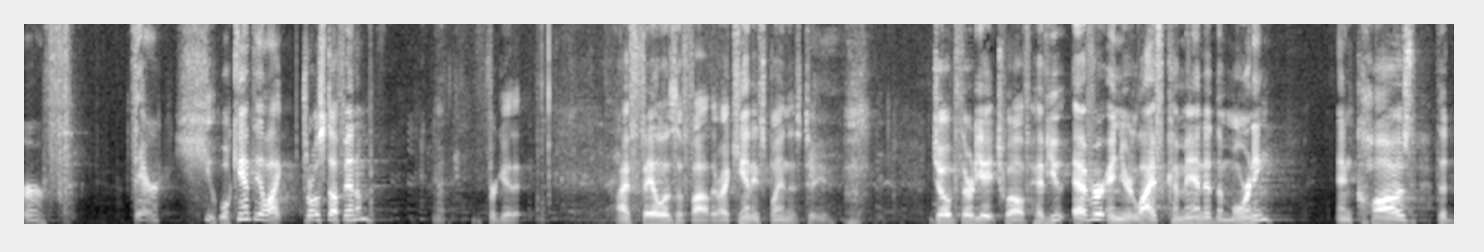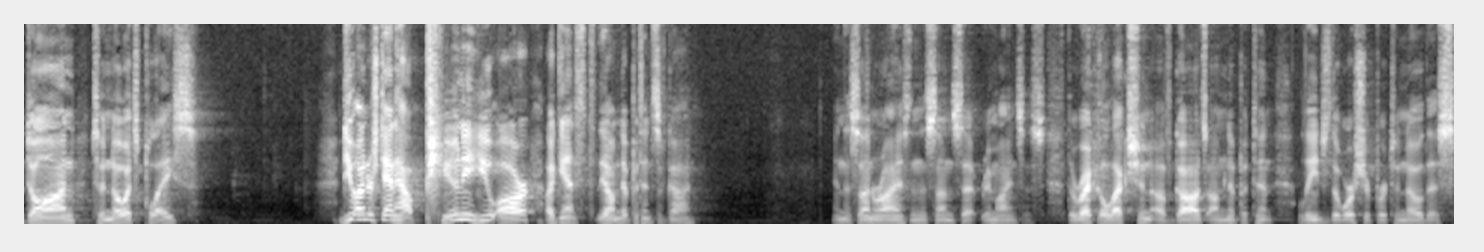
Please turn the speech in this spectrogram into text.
earth. They're huge. Well, can't they like throw stuff in them? Yeah, forget it. I fail as a father. I can't explain this to you. Job 38 12. Have you ever in your life commanded the morning and caused the dawn to know its place? Do you understand how puny you are against the omnipotence of God? And the sunrise and the sunset reminds us. The recollection of God's omnipotent leads the worshiper to know this.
